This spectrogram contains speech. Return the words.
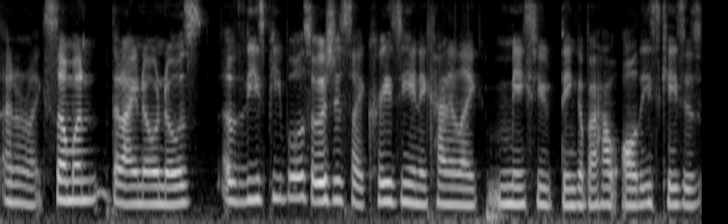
I don't know, like someone that I know knows of these people. So it's just like crazy and it kind of like makes you think about how all these cases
